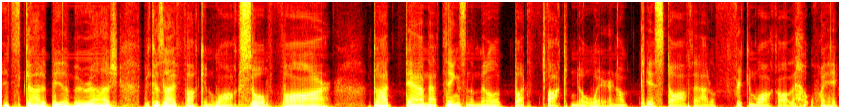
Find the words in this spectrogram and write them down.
It's gotta be a mirage because I fucking walk so far. God damn, that thing's in the middle of butt fuck nowhere and I'm pissed off that I had to freaking walk all that way.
